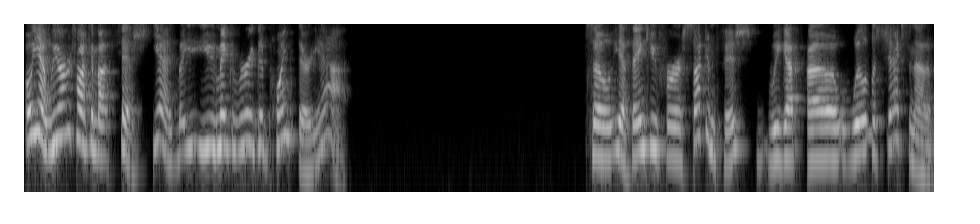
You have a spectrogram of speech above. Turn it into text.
Oh yeah, we are talking about fish. Yeah, but you, you make a very good point there. Yeah. So yeah, thank you for sucking fish. We got uh Willis Jackson out of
